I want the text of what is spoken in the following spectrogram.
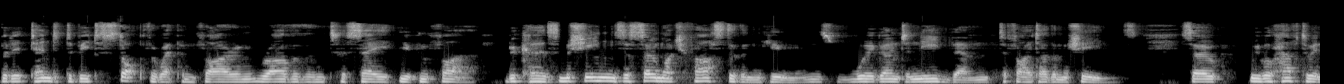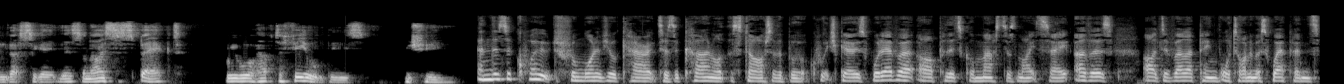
but it tended to be to stop the weapon firing rather than to say you can fire. Because machines are so much faster than humans, we're going to need them to fight other machines. So we will have to investigate this, and I suspect we will have to field these machines. And there's a quote from one of your characters, a colonel at the start of the book, which goes, whatever our political masters might say, others are developing autonomous weapons.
